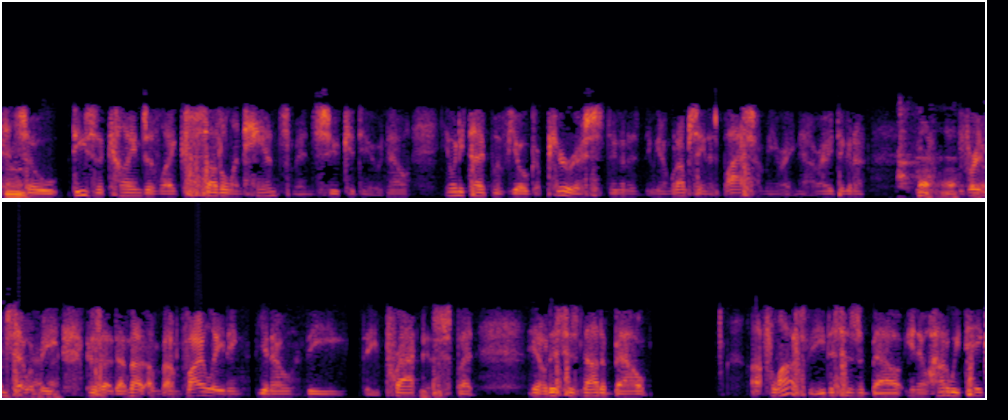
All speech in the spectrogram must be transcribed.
And Mm. so these are the kinds of like subtle enhancements you could do. Now, you know, any type of yoga purist, they're gonna, you know, what I'm saying is blasphemy right now, right? They're gonna be very upset with me because I'm not, I'm, I'm violating, you know, the the practice. But you know, this is not about uh, philosophy. This is about, you know, how do we take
